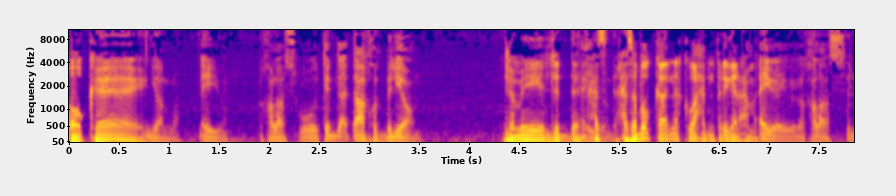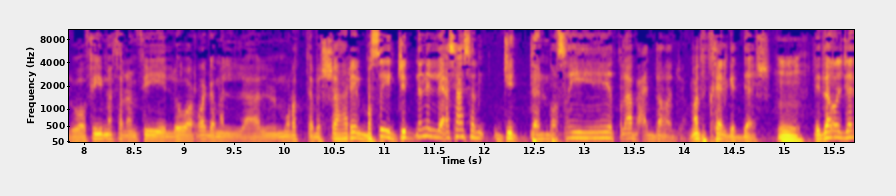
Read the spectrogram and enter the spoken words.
okay. يلا. أيوه. خلاص وتبدأ تأخذ باليوم. جميل جدا. أيوة. حسبوك كأنك واحد من فريق العمل. أيوه أيوه خلاص. اللي هو في مثلا في اللي هو الرقم المرتب الشهري البسيط جدا اللي أساسا جدا بسيط لأبعد درجة. ما تتخيل قديش. لدرجة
